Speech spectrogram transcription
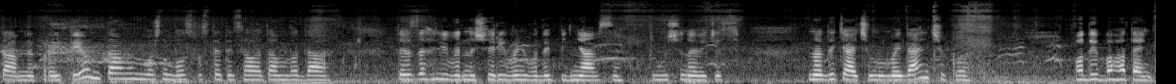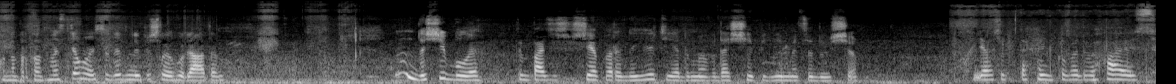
Там не пройти, там можна було спуститися, але там вода. Та взагалі видно, що рівень води піднявся, тому що навіть ось на дитячому майданчику води багатенько, наприклад, ми з Тьомою сюди б не пішли гуляти. Ну, дощі були, тим паче, що ще передають, і я думаю, вода ще підніметься дужче. Я вже потихеньку видвигаюсь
